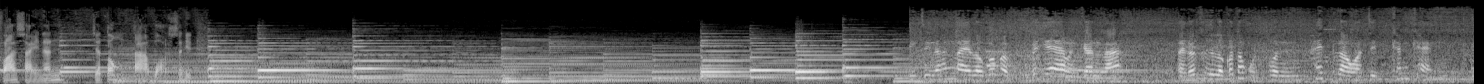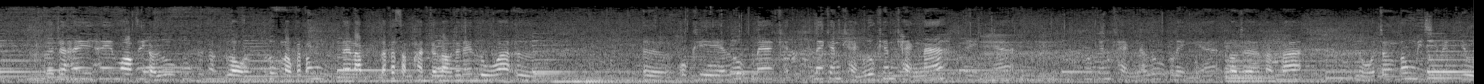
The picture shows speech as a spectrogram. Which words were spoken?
ฟ้าใสนั้นจะต้องตาบอดสนิทจริงๆแล้วข้างในเราก็แบบก็แย่เหมือนกันละ แต่ก็คือเราก็ต้องอดทนให้เราจิตเข้มแข็ง เพื่อจะให้ให้มอบให้กับลูกลูกเราลูกเราก็ต้องได้รับแล้วก็สัมผัสกับเราจะได้รู้ว่าเออ เออโอเค ลูกแม่เข้มแม่เข้มแข็งลูกเข้มแข็งนะอะไรอย่างเงี้ยอืมลูกเข้มแข็งนะลูกอะไรอย่างเงี้ยเราจะแบบว่าหนูจะต้องมีชีวิตอยู่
